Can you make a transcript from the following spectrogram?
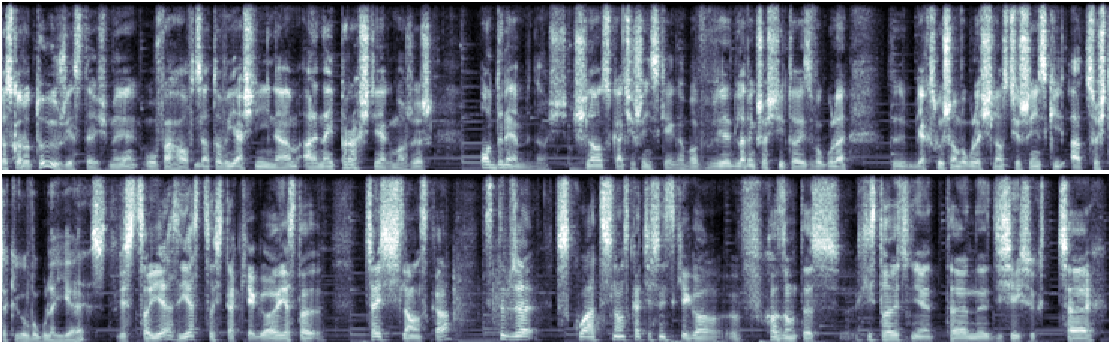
To skoro tu już jesteśmy u fachowca, to wyjaśnij nam, ale najprościej jak możesz, odrębność Śląska Cieszyńskiego, bo dla większości to jest w ogóle, jak słyszą w ogóle Śląsk Cieszyński, a coś takiego w ogóle jest? Wiesz co, jest, jest coś takiego, jest to część Śląska, z tym, że w skład Śląska Cieszyńskiego wchodzą też historycznie ten dzisiejszych Czech,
